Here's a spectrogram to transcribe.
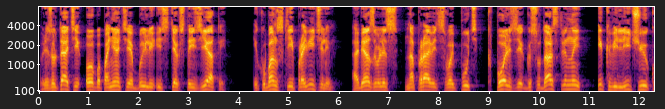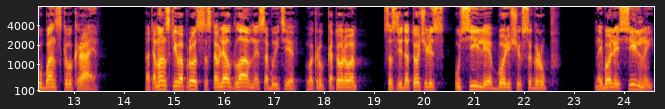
В результате оба понятия были из текста изъяты, и кубанские правители обязывались направить свой путь к пользе государственной и к величию Кубанского края. Атаманский вопрос составлял главное событие, вокруг которого сосредоточились усилия борющихся групп. Наиболее сильной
